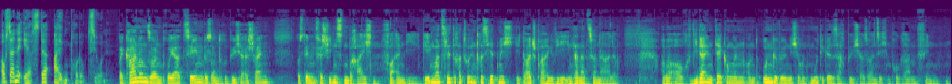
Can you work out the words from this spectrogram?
auf seine erste Eigenproduktion. Bei Kanon sollen pro Jahr zehn besondere Bücher erscheinen aus den verschiedensten Bereichen. Vor allem die Gegenwartsliteratur interessiert mich, die deutschsprachige wie die internationale. Aber auch Wiederentdeckungen und ungewöhnliche und mutige Sachbücher sollen sich im Programm finden.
